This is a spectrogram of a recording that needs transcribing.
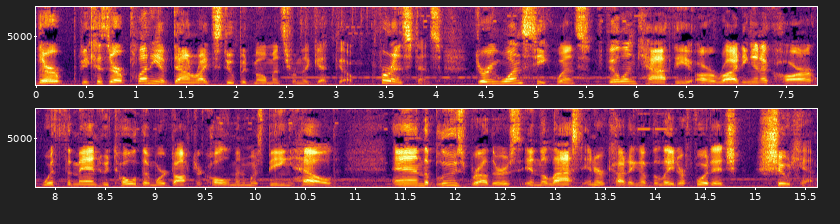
There, because there are plenty of downright stupid moments from the get-go. For instance, during one sequence, Phil and Kathy are riding in a car with the man who told them where Dr. Coleman was being held, and the Blues Brothers, in the last intercutting of the later footage, shoot him.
